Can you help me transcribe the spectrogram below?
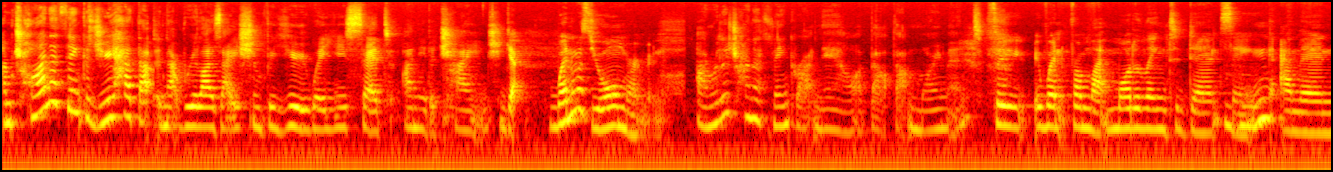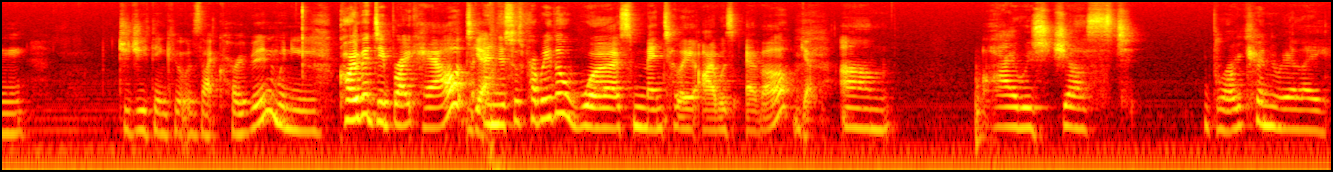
I'm trying to think because you had that and that realization for you where you said, "I need a change." Yeah. When was your moment? I'm really trying to think right now about that moment. So it went from like modeling to dancing, and then did you think it was like COVID when you? COVID did break out, Yeah. and this was probably the worst mentally I was ever. Yeah. um, I was just broken, really.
